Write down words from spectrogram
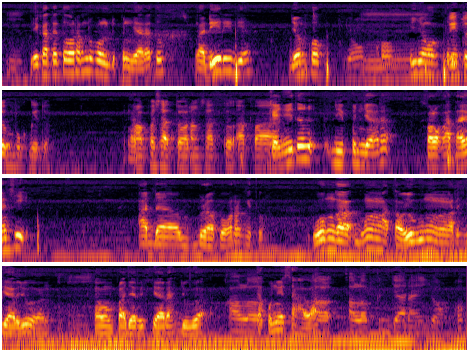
Hmm. Dia kata tuh orang tuh kalau di penjara tuh nggak diri dia, jongkok. Jongkok. Hmm, ditumpuk gitu Nggak. apa satu orang satu apa Kayaknya itu di penjara, kalau katanya sih ada berapa orang gitu. Gua nggak, gua nggak tahu juga, gua nggak ngerti sejarah juga kan. Hmm. Sama mempelajari sejarah juga. kalau Takutnya salah. kalau- kalau penjaranya jongkok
